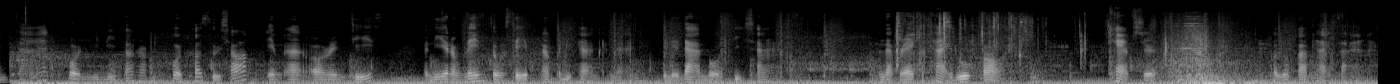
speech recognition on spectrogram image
ดีจ้าทุกคนยินดีต้อนรับทุกคนเข้าสู่ช่อง MR Oranges วันนี้เราเล่นตัวเซฟทำบริหารกันนะอยู่ในด่านโบสีชาติอันดับแรกก็ถ่ายรูปก่อนแคปเจอร์พอรูปภาพถ่ายซ้ายนะ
